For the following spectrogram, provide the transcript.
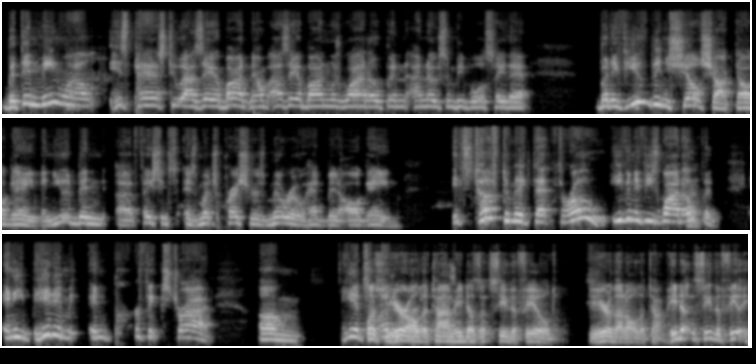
but then meanwhile, his pass to Isaiah Bond. Now Isaiah Bond was wide open. I know some people will say that. But if you've been shell shocked all game and you had been uh, facing as much pressure as Milroe had been all game, it's tough to make that throw, even if he's wide open. And he hit him in perfect stride. Um, he had plus you hear all the time he doesn't see the field. You hear that all the time. He doesn't see the field.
